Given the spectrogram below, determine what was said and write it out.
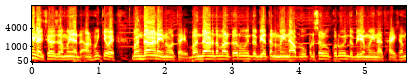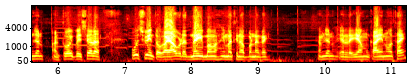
એના છ છ મહિના શું કહેવાય, બંધારણ ન થાય. બંધારણ તમારે કરવું હોય તો બે ત્રણ મહિના આપણે ઉપર શરૂ કરવું હોય તો બે મહિના થાય, સમજણ? અને તોય પછી છેલ્લે પૂછવી તો કાંઈ આવડે જ નહીં એમાંથી આપણને કાંઈ. સમજણ? એટલે એમ કાંઈ ન થાય,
